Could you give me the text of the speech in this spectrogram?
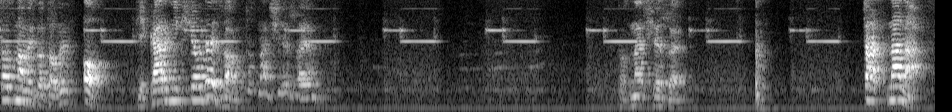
Sos mamy gotowy. O, piekarnik się odezwał. To znaczy, że. To znaczy, że. Czas na nas.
